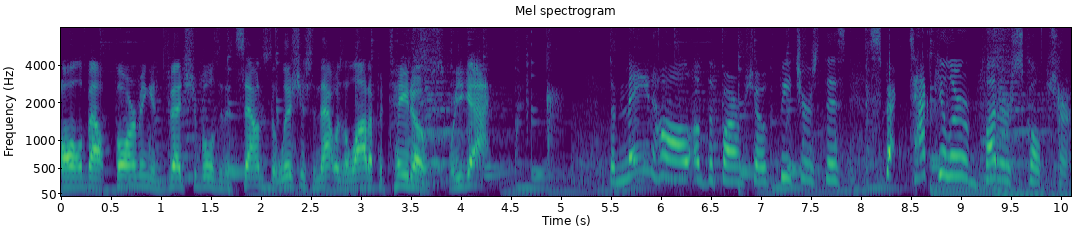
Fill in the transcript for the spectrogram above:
all about farming and vegetables, and it sounds delicious, and that was a lot of potatoes. What do you got? The main hall of the farm show features this spectacular butter sculpture.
